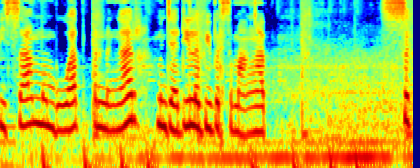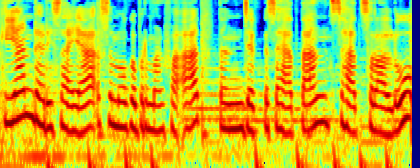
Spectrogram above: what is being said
bisa membuat pendengar menjadi lebih bersemangat. Sekian dari saya, semoga bermanfaat dan jaga kesehatan, sehat selalu.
